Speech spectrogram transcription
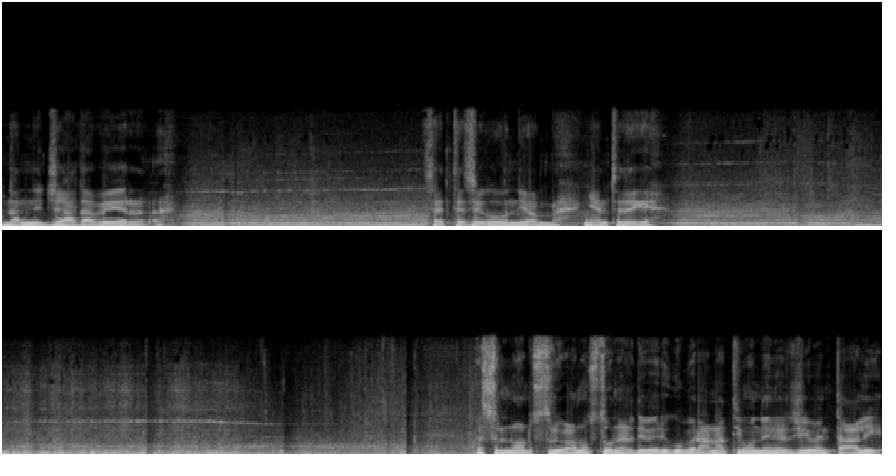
Danneggiata per 7 secondi, vabbè, niente di che. Adesso il nostro Ivano Stoner deve recuperare un attimo di energie mentali.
